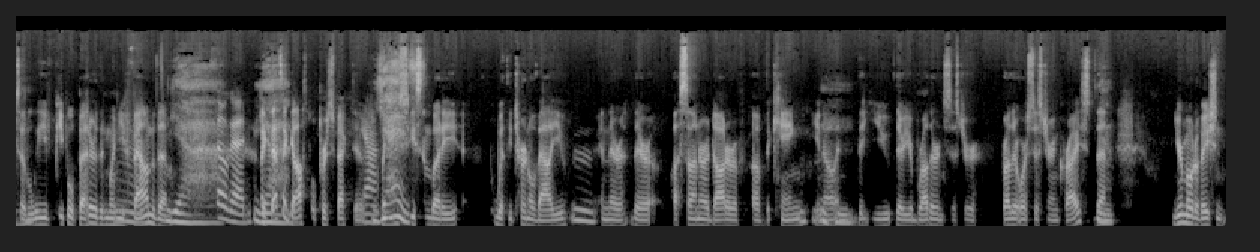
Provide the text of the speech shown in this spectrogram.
to Mhm. leave people better than when you Mm. found them. Yeah. so good Like that's a gospel perspective. Yeah. When you see somebody with eternal value Mm, and they're they're a son or a daughter of, of the king, you know, and that you they're your brother and sister, brother or sister in Christ, then your motivation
